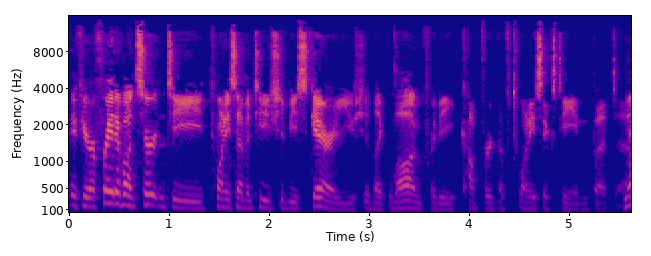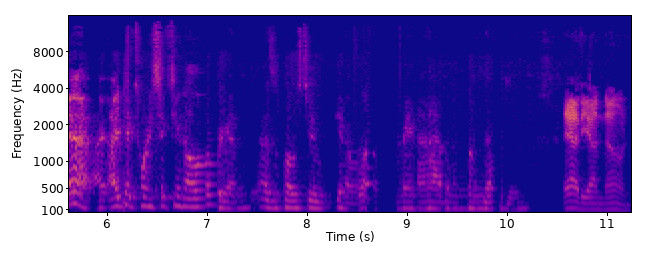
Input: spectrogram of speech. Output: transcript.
if you're afraid of uncertainty, 2017 should be scary. You should like long for the comfort of 2016. But uh, yeah. I, I take 2016 all over again, as opposed to you know what may not happen in 2017. yeah, the unknown.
